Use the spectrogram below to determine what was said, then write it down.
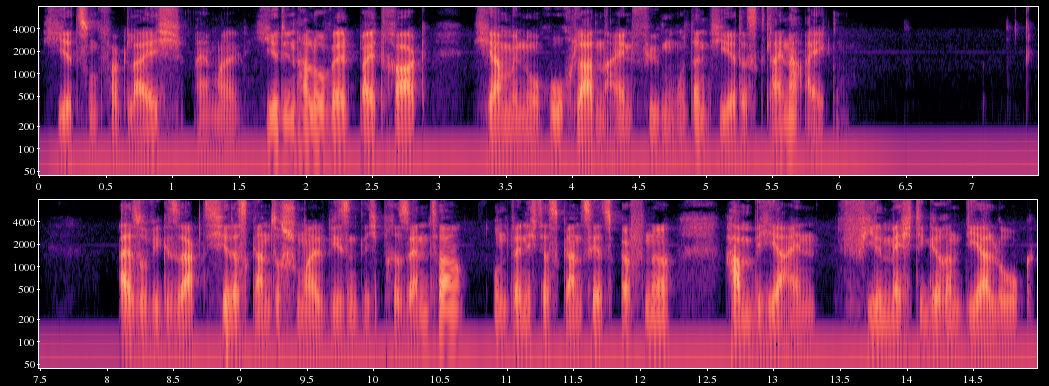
Hier zum Vergleich einmal hier den Hallo Welt Beitrag, hier haben wir nur Hochladen einfügen und dann hier das kleine Icon. Also wie gesagt, hier das Ganze schon mal wesentlich präsenter und wenn ich das Ganze jetzt öffne, haben wir hier einen viel mächtigeren Dialog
